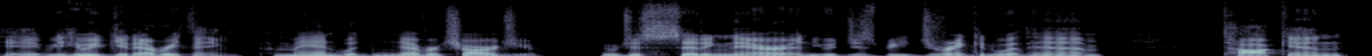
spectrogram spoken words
And he would get everything. A man would never charge you. You were just sitting there and you would just be drinking with him, talking.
